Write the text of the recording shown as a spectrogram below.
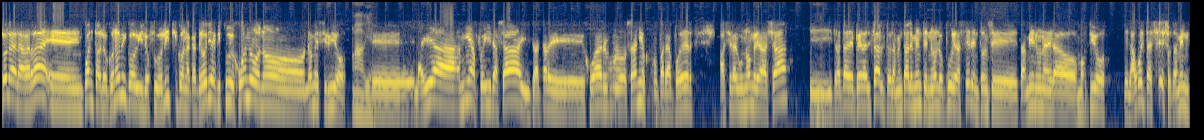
yo la, la verdad, eh, en cuanto a lo económico y lo futbolístico en la categoría que estuve jugando, no, no me sirvió. Ah, bien. Eh, la idea mía fue ir allá y tratar de jugar uno o dos años como para poder hacer algún nombre allá y, tratar de pegar el salto. Lamentablemente no lo pude hacer, entonces también uno de los motivos de la vuelta es eso, también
